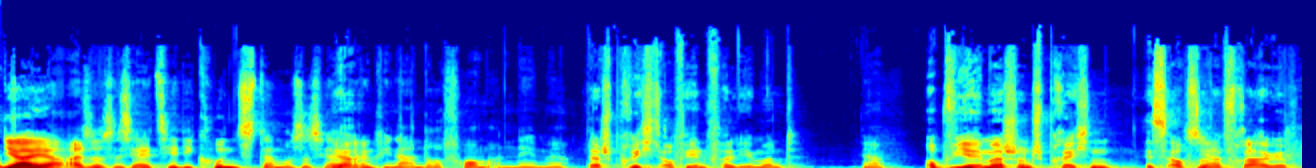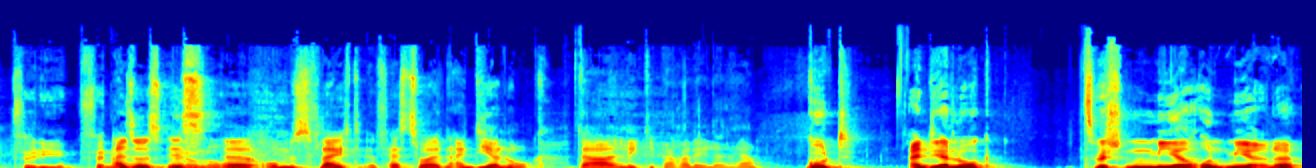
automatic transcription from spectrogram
Ja, ja, also es ist ja jetzt hier die Kunst, da muss es ja, Ja. irgendwie eine andere Form annehmen, ja. Da spricht auf jeden Fall jemand. Ob wir immer schon sprechen, ist auch so Ja. eine Frage für die Phänomen Also es ist, äh, um es vielleicht festzuhalten, ein Dialog. Da liegt die Parallele, ja. Gut, ein Dialog zwischen mir und mir, ne?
